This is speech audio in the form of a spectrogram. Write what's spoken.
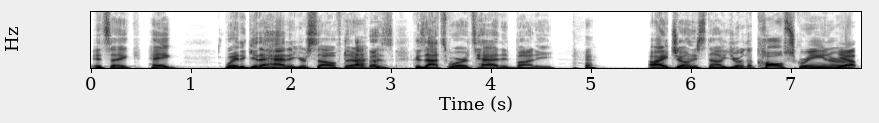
it's like, hey, way to get ahead of yourself there, because that's where it's headed, buddy. All right, Jonas. Now you're the call screener. Yep.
